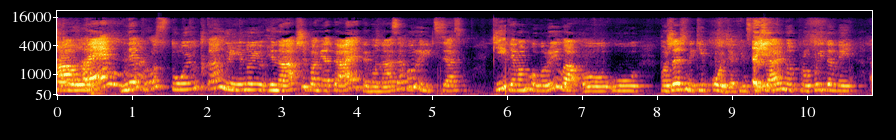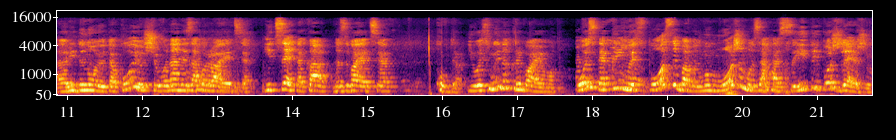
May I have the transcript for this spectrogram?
Але не простою тканиною, інакше пам'ятаєте, вона загориться. Ті, я вам говорила, о, у пожежників одяг він спеціально пропитаний е, рідиною такою, що вона не загорається. І це така називається ковдра. І ось ми накриваємо. Ось такими способами ми можемо загасити пожежу.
